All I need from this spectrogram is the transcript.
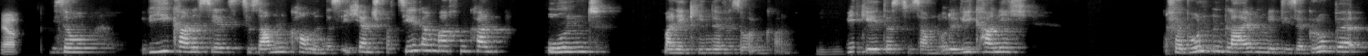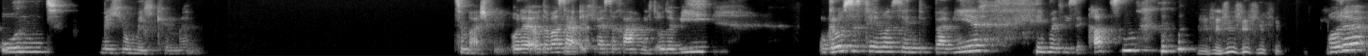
Ja. Wieso? Wie kann es jetzt zusammenkommen, dass ich einen Spaziergang machen kann und meine Kinder versorgen kann? Mhm. Wie geht das zusammen? Oder wie kann ich verbunden bleiben mit dieser Gruppe und mich um mich kümmern? Zum Beispiel. Oder, oder was, ich weiß auch nicht. Oder wie, ein großes Thema sind bei mir immer diese Katzen. Oder?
